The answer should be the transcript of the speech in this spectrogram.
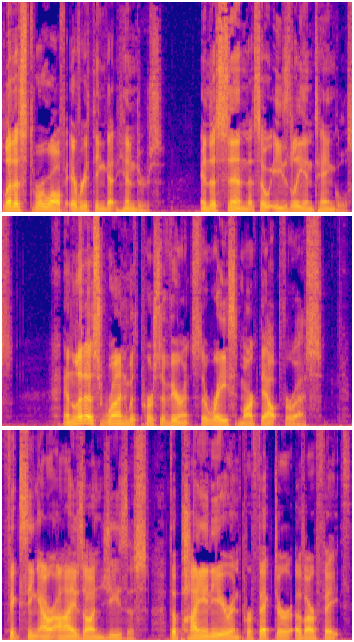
let us throw off everything that hinders, and the sin that so easily entangles, and let us run with perseverance the race marked out for us, fixing our eyes on Jesus, the pioneer and perfecter of our faith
